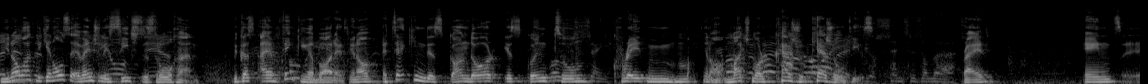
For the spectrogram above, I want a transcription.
You know what? We can also eventually siege this Rohan. Because I am thinking about it, you know, attacking this Gondor is going to create, you know, much more casual casualties, right? And uh,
